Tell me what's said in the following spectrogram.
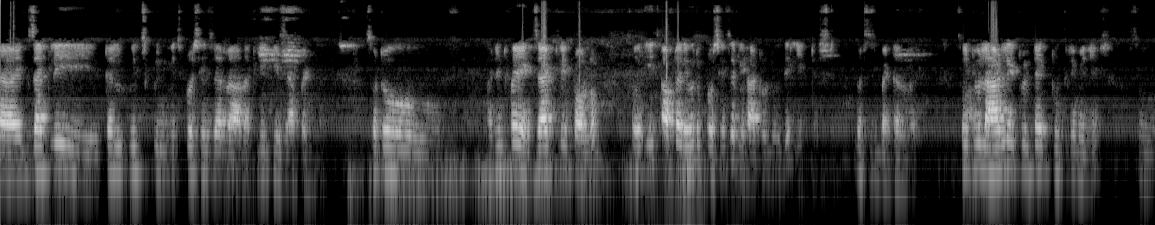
uh, exactly tell which in which procedure uh, that leak is happened. So to identify exactly problem, so each, after every procedure we have to do the leak test. That is better way. So it will hardly it will take two three minutes. So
